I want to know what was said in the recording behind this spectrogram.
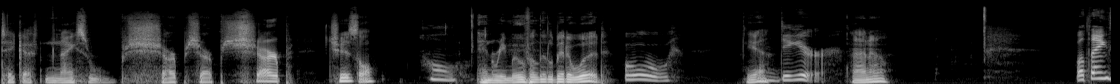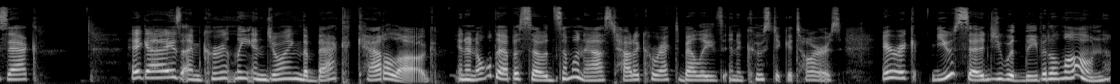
take a nice sharp, sharp, sharp chisel Oh. and remove a little bit of wood. Oh, Yeah, dear. I know. Well, thanks, Zach. Hey guys, I'm currently enjoying the back catalog. In an old episode, someone asked how to correct bellies in acoustic guitars. Eric, you said you would leave it alone.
